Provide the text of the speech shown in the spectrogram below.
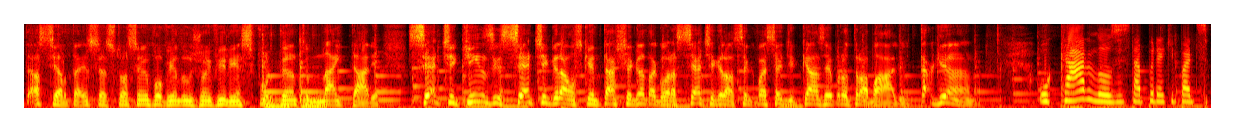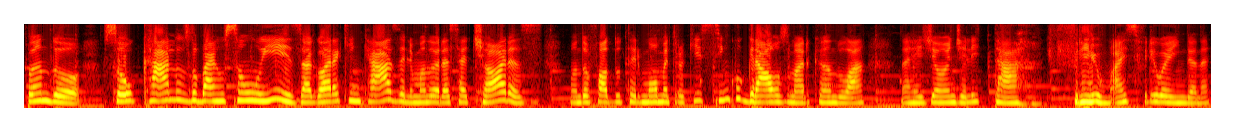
Tá certo, essa situação envolvendo um joinvilense, portanto, na Itália. 7 15 7 graus. Quem tá chegando agora, 7 graus. Você que vai sair de casa aí para o trabalho. Tagiana. O Carlos está por aqui participando. Sou o Carlos do bairro São Luís. Agora aqui em casa, ele mandou às 7 horas. Mandou foto do termômetro aqui, 5 graus marcando lá na região onde ele tá. Frio, mais frio ainda, né?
